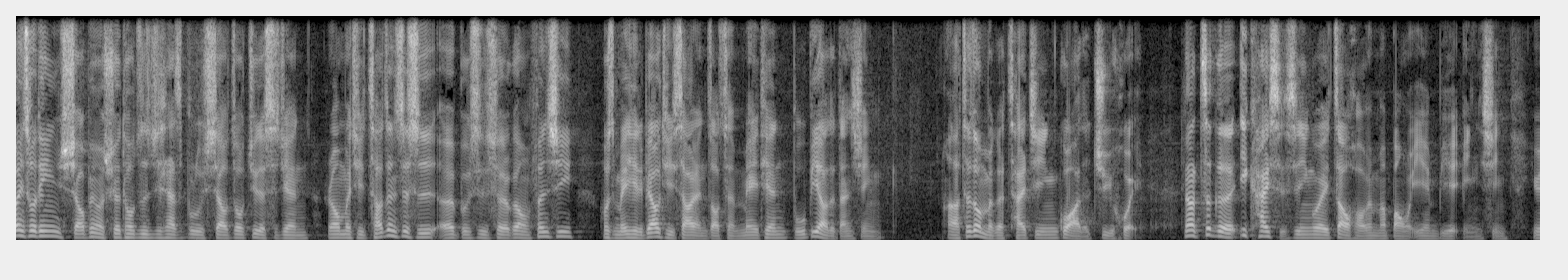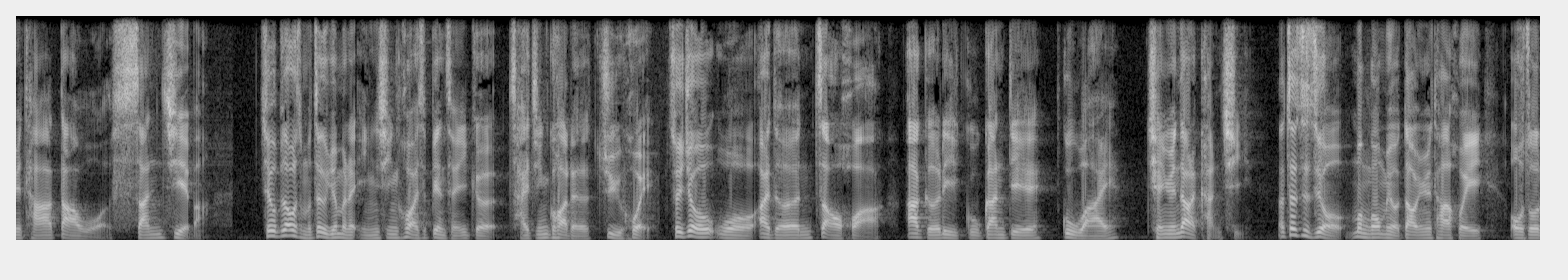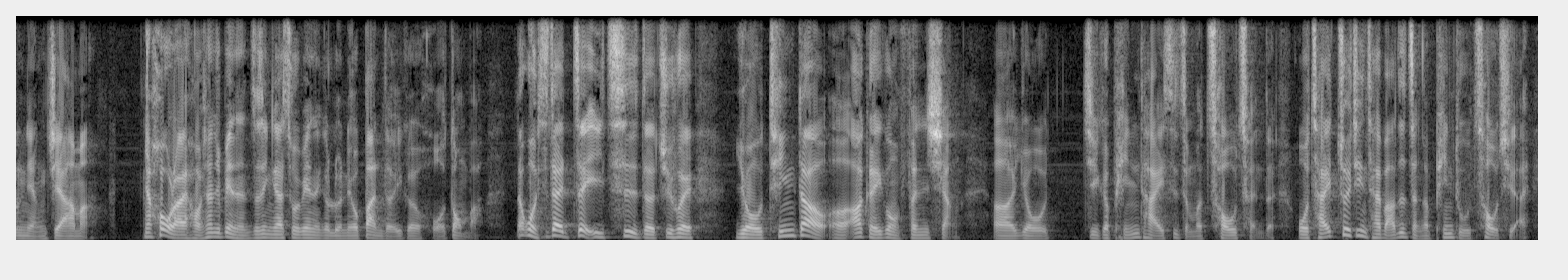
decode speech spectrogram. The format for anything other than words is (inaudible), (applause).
欢迎收听小朋友学投资，接下来是步入小周记的时间，让我们一起查证事实，而不是随着各种分析或是媒体的标题杀人，造成每天不必要的担心。啊，这是我们有个财经挂的聚会。那这个一开始是因为赵华为什么要帮我 EMBA 迎新？因为他大我三届吧。结果不知道为什么这个原本的迎新后来是变成一个财经挂的聚会，所以就我艾德恩、赵华、阿格力、股干爹、股癌、前元大的侃奇。那这次只有孟工没有到，因为他回欧洲的娘家嘛。那后来好像就变成这是应该是会变成一个轮流办的一个活动吧。那我是在这一次的聚会有听到呃阿格力跟我分享呃有几个平台是怎么抽成的，我才最近才把这整个拼图凑起来。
